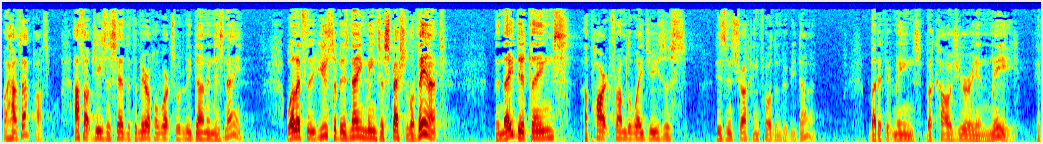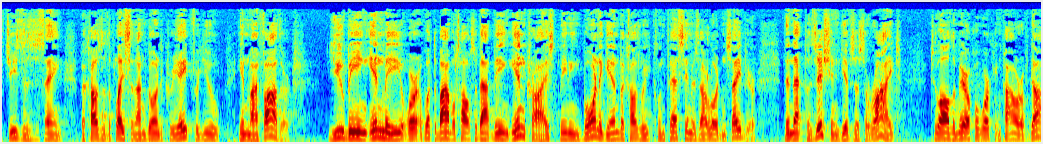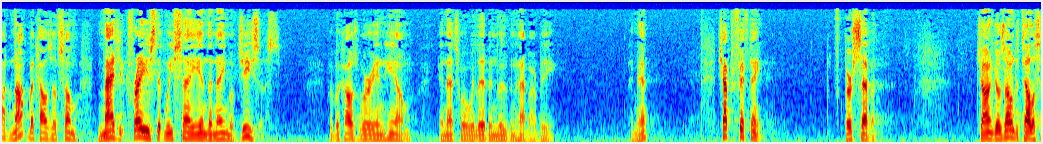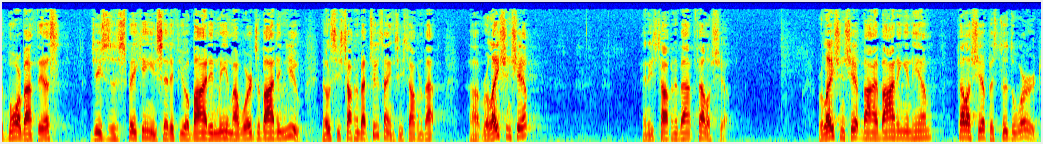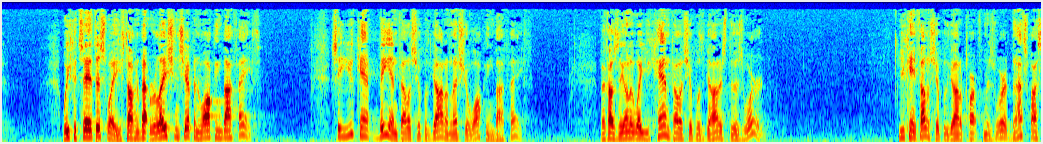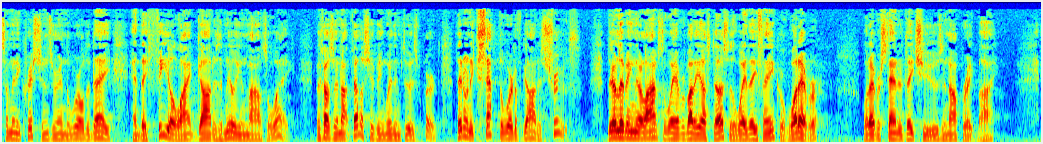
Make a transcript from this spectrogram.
Well, how's that possible? I thought Jesus said that the miracle works would be done in his name. Well, if the use of his name means a special event, then they did things apart from the way Jesus is instructing for them to be done. But if it means because you're in me, if Jesus is saying because of the place that I'm going to create for you in my Father, you being in me, or what the Bible talks about being in Christ, meaning born again because we confess Him as our Lord and Savior, then that position gives us a right to all the miracle working power of God, not because of some magic phrase that we say in the name of Jesus, but because we're in Him, and that's where we live and move and have our being. Amen? Chapter 15, verse 7. John goes on to tell us more about this. Jesus is speaking. He said, If you abide in me and my words abide in you. Notice he's talking about two things. He's talking about uh, relationship and he's talking about fellowship. Relationship by abiding in him, fellowship is through the word. We could say it this way He's talking about relationship and walking by faith. See, you can't be in fellowship with God unless you're walking by faith. Because the only way you can fellowship with God is through His Word. You can't fellowship with God apart from His Word. That's why so many Christians are in the world today and they feel like God is a million miles away because they're not fellowshipping with Him through His Word. They don't accept the Word of God as truth. They're living their lives the way everybody else does, or the way they think, or whatever, whatever standard they choose and operate by.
